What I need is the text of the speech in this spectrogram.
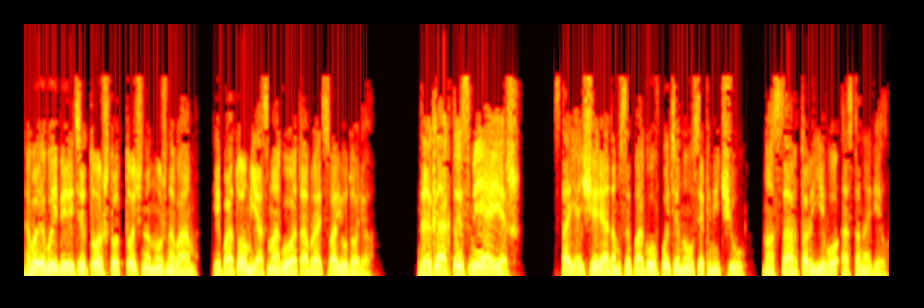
Вы выберете то, что точно нужно вам, и потом я смогу отобрать свою долю». «Да как ты смеешь?» Стоящий рядом Сапогов потянулся к мечу, но Сартер его остановил.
